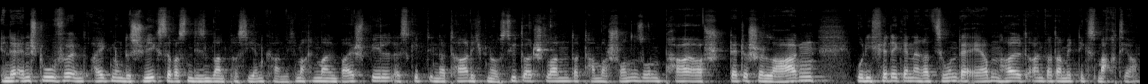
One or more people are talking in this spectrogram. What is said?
In der Endstufe Enteignung das Schwierigste, was in diesem Land passieren kann. Ich mache Ihnen mal ein Beispiel. Es gibt in der Tat, ich bin aus Süddeutschland, dort haben wir schon so ein paar städtische Lagen, wo die vierte Generation der Erben halt einfach damit nichts macht, ja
